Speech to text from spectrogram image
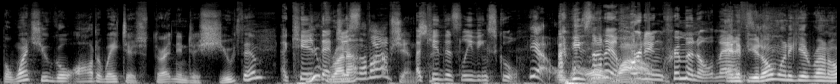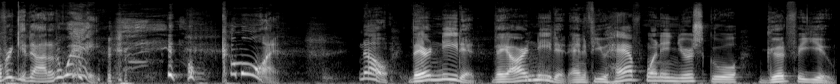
But once you go all the way to threatening to shoot them, A kid you that run just, out of options. A kid that's leaving school. Yeah, I mean, it's not oh, a wow. hardened criminal. That's, And if you don't want to get run over, get out of the way. You know, come on. No, they're needed. They are needed. And if you have one in your school, good for you.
